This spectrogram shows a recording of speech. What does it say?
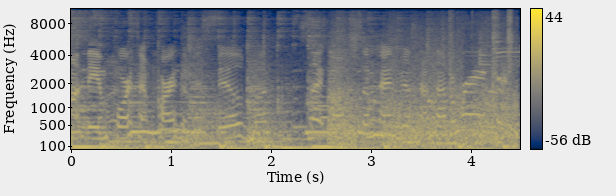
Not the important part of this build, but it's like, oh, sometimes you just have to have a break.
